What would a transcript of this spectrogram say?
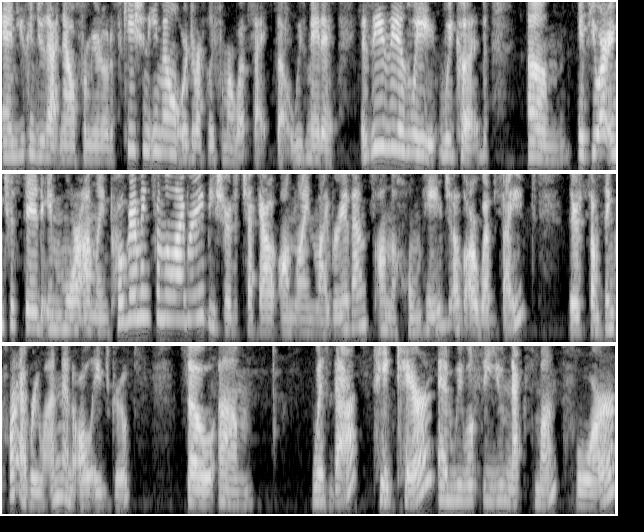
And you can do that now from your notification email or directly from our website. So we've made it as easy as we, we could. Um, if you are interested in more online programming from the library, be sure to check out online library events on the homepage of our website. There's something for everyone and all age groups. So um, with that, take care, and we will see you next month for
